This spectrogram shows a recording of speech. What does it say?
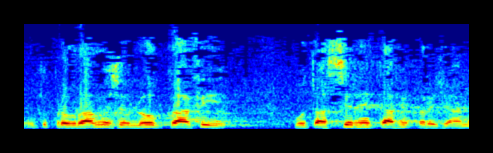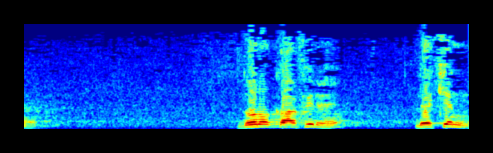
ان کے پروگرام میں سے لوگ کافی متاثر ہیں، کافی پریشان ہیں۔ دونوں کافر ہیں، لیکن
